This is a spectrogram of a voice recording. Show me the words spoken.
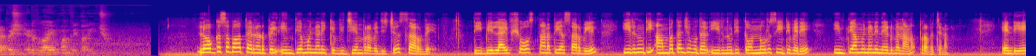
അഡ്മിഷൻ എടുത്തതായും മന്ത്രി അറിയിച്ചു. ലോക്സഭാ തെരഞ്ഞെടുപ്പിൽ ഇന്ത്യ മുന്നണിക്ക് വിജയം പ്രവചിച്ച് survey. T V live shows നടത്തിയ സർവേയിൽ ഇരുന്നൂറ്റി അമ്പത്തഞ്ച് മുതൽ ഇരുന്നൂറ്റി തൊണ്ണൂറ് സീറ്റ് വരെ ഇന്ത്യ മുന്നണി നേടുമെന്നാണ് പ്രവചനം. എൻ ഡി എ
